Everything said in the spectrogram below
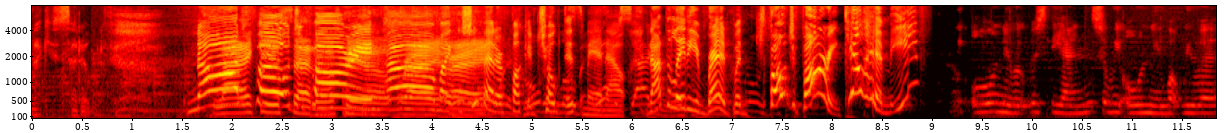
Like you said it would feel. Not Like Fo you said, Jafari. Oh right, my god, she better fucking choke this man out. Not the lady in red, but Fo Jafari. Kill him, Eve. We all knew it was the end, so we all knew what we were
